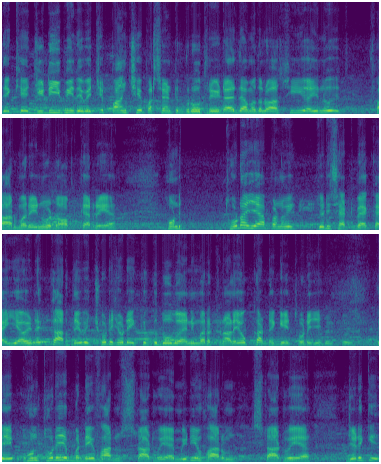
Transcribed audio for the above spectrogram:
ਦੇਖੀਏ ਜੀਡੀਪੀ ਦੇ ਵਿੱਚ 5-6% ਗਰੋਥ ਰੇਟ ਹੈ ਇਹਦਾ ਮਤਲਬ ਅਸੀਂ ਇਹਨੂੰ ਫਾਰਮਰ ਇਹਨੂੰ ਅਡਾਪਟ ਕਰ ਰਹੇ ਆ। ਹੁਣ ਥੋੜਾ ਜਿਹਾ ਆਪਾਂ ਨੂੰ ਵੀ ਜਿਹੜੀ ਸੈਟਬੈਕ ਆਈ ਆ ਜਿਹੜੇ ਘਰ ਦੇ ਵਿੱਚ ਛੋਟੇ ਛੋਟੇ ਇੱਕ ਇੱਕ ਦੋ ਦੋ ਐਨੀਮਲ ਰੱਖਣ ਵਾਲੇ, ਉਹ ਘਟ ਗਏ ਥੋੜੇ ਜਿਹੇ। ਤੇ ਹੁਣ ਥੋੜੇ ਜਿਹੇ ਵੱਡੇ ਫਾਰਮ ਸਟਾਰਟ ਹੋਏ ਆ ਮੀਡੀਅਮ ਫਾਰਮ ਸਟਾਰਟ ਹੋਏ ਆ, ਜਿਹੜੇ ਕਿ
